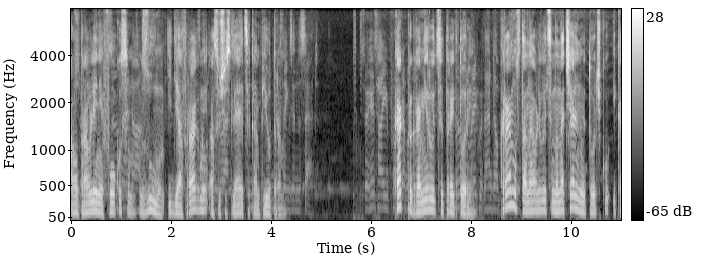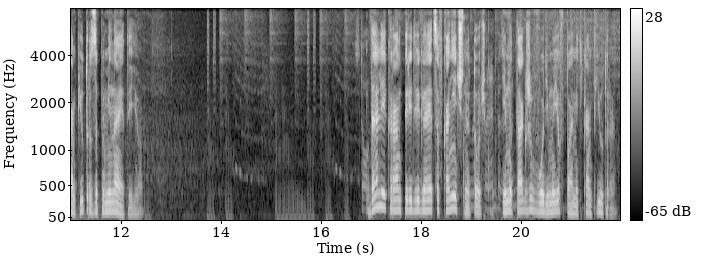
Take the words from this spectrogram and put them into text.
а управление фокусом, зумом и диафрагмой осуществляется компьютером. Как программируется траектория? Кран устанавливается на начальную точку, и компьютер запоминает ее. Далее кран передвигается в конечную точку, и мы также вводим ее в память компьютера –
